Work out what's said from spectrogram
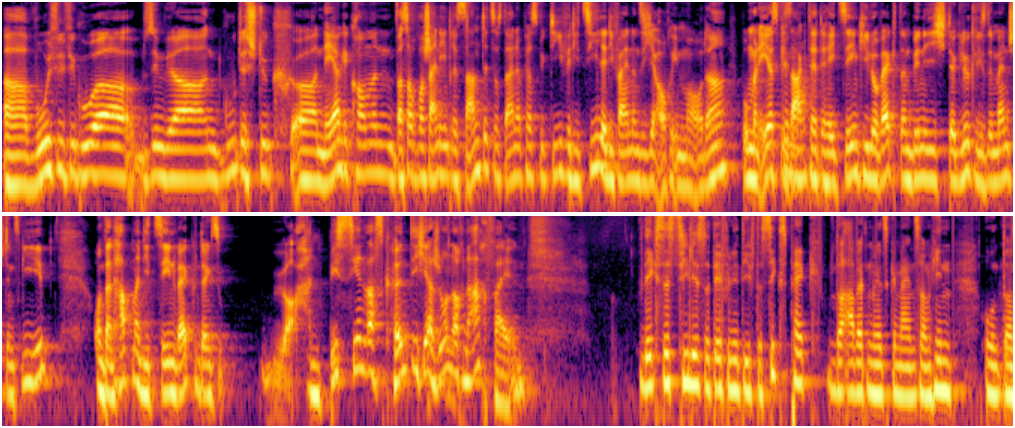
Äh, Wohlfühlfigur sind wir ein gutes Stück äh, näher gekommen. Was auch wahrscheinlich interessant ist aus deiner Perspektive, die Ziele, die verändern sich ja auch immer, oder? Wo man erst genau. gesagt hätte, hey, 10 Kilo weg, dann bin ich der glücklichste Mensch, den es gibt. Und dann hat man die 10 weg und denkt so, ja, ein bisschen was könnte ich ja schon noch nachfeilen. Nächstes Ziel ist ja definitiv das Sixpack. Da arbeiten wir jetzt gemeinsam hin und dann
